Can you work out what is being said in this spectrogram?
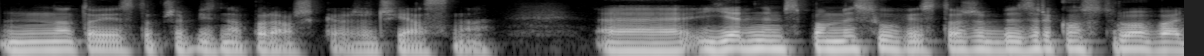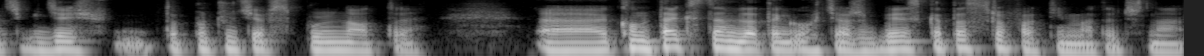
no to jest to przepis na porażkę, rzecz jasna. E, jednym z pomysłów jest to, żeby zrekonstruować gdzieś to poczucie wspólnoty. E, kontekstem dla tego chociażby jest katastrofa klimatyczna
